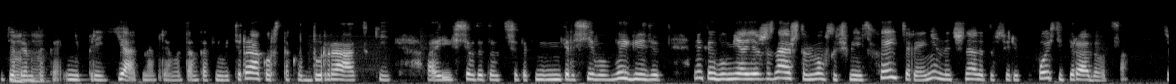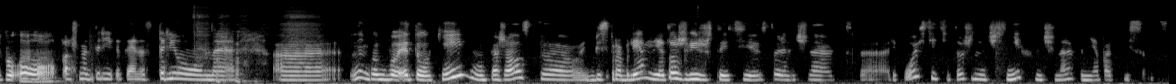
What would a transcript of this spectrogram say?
Где uh-huh. прям такая неприятная, прямо там как-нибудь ракурс такой дурацкий, а, и все вот это вот все так некрасиво выглядит. Ну, как бы у меня, я же знаю, что в любом случае у меня есть хейтеры, и они начинают это все репостить и радоваться. Типа, о, посмотри, какая она стрёмная. А, ну, как бы это окей, ну, пожалуйста, без проблем. Я тоже вижу, что эти истории начинают а, репостить, и тоже с них начинают на меня подписываться.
